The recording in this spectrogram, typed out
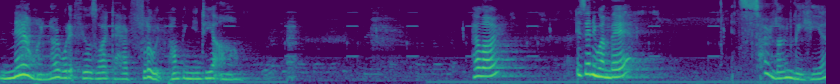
Now I know what it feels like to have fluid pumping into your arm. Hello? Is anyone there? It's so lonely here.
